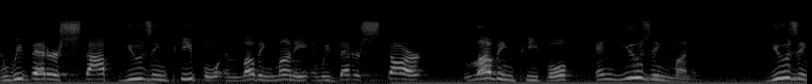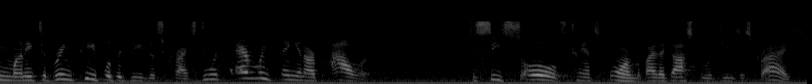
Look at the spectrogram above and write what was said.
And we better stop using people and loving money, and we better start loving people and using money. Using money to bring people to Jesus Christ, doing everything in our power to see souls transformed by the gospel of Jesus Christ.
